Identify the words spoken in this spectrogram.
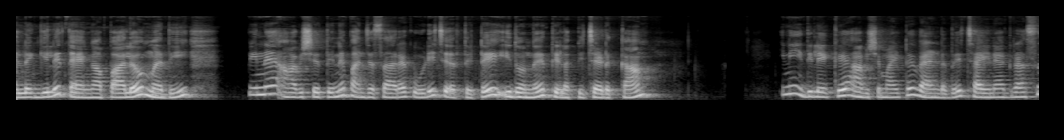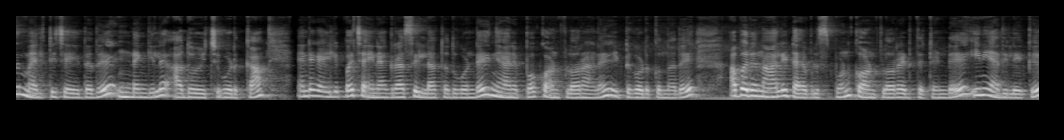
അല്ലെങ്കിൽ തേങ്ങാപ്പാലോ മതി. പിന്നെ ആവശ്യത്തിന് പഞ്ചസാര കൂടി ചേർത്തിട്ട് ഇതൊന്ന് തിളപ്പിച്ചെടുക്കാം. ഇനി ഇതിലേക്ക് ആവശ്യമായിട്ട് വേണ്ടത് ചൈന ഗ്രാസ് മെൽറ്റ് ചെയ്തത് ഉണ്ടെങ്കിൽ അത് ഒഴിച്ചു കൊടുക്കാം. എന്റെ കയ്യിലിപ്പോൾ ചൈന ഗ്രാസ് ഇല്ലാത്തത് കൊണ്ട് ഞാനിപ്പോൾ കോൺഫ്ലോർ ആണ് ഇട്ട് കൊടുക്കുന്നത്. അപ്പോൾ ഒരു നാല് ടേബിൾ സ്പൂൺ കോൺഫ്ലോർ എടുത്തിട്ടുണ്ട്. ഇനി അതിലേക്ക്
